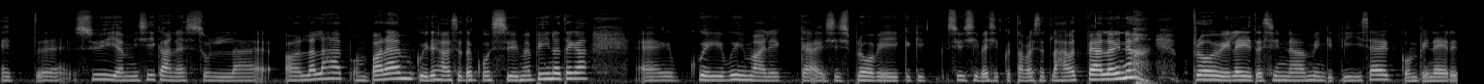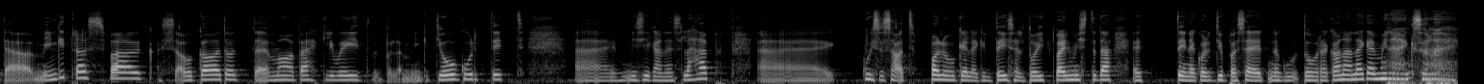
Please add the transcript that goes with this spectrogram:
et äh, süüa, mis iganes sulle alla läheb, on parem, kui teha seda koos süümepiinadega. Äh, kui võimalik, äh, siis proovi ikkagi, süsivesikud tavaliselt lähevad peale, on ju. proovi leida sinna mingeid viise, kombineerida mingit rasva, kas avokaadot, maapähklivõid, võib-olla mingit jogurtit, mis iganes läheb kui sa saad, palu kellelgi teisel toit valmistada, et teinekord juba see, et nagu toore kana nägemine, eks ole.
